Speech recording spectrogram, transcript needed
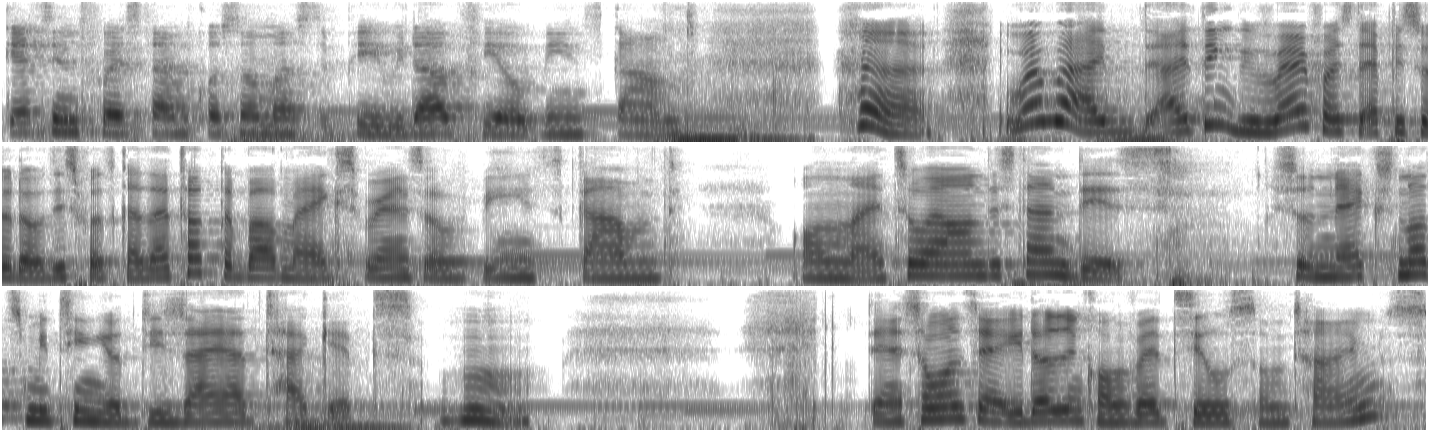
getting first time customers to pay without fear of being scammed. Huh. Remember, I, I think the very first episode of this podcast, I talked about my experience of being scammed online. So I understand this. So, next, not meeting your desired targets. Hmm. Then someone said it doesn't convert sales sometimes,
